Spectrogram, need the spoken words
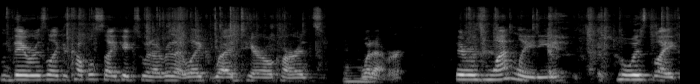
there was like a couple psychics, whatever, that like read tarot cards, Mhm. whatever. There was one lady who was like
